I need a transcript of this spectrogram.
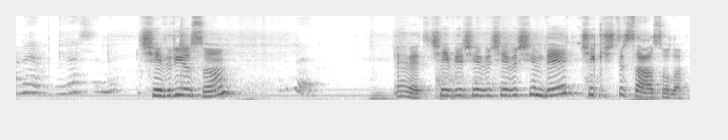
Anne bu nasıl? Çeviriyorsun. Evet çevir çevir çevir şimdi çekiştir sağa sola.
